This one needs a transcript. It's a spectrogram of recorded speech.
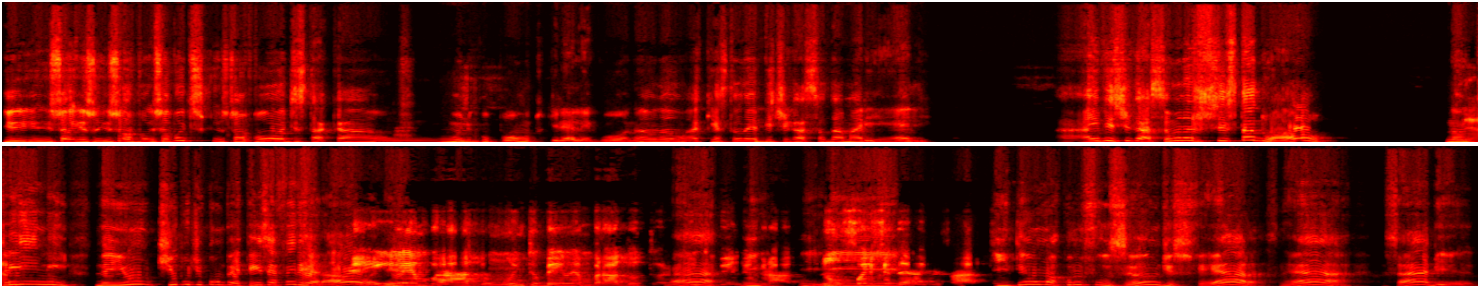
E, e, só, isso, só, vou, só, vou, só vou destacar um único ponto que ele alegou. Não, não, a questão da investigação da Marielle. A, investigação é na Justiça Estadual. Não é. tem nem, nenhum tipo de competência federal. Bem ali. lembrado, muito bem lembrado, doutor. É, muito bem lembrado. E, Não foi federalizado. E tem uma confusão de esferas, né? Sabe?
